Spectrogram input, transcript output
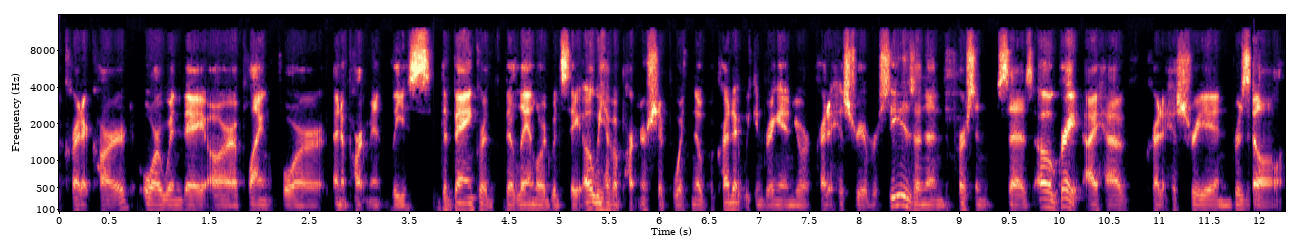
a credit card or when they are applying for an apartment lease, the bank or the landlord would say, "Oh, we have a partnership with Nova Credit. We can bring in your credit history overseas." And then the person says, "Oh, great, I have credit history in Brazil,"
